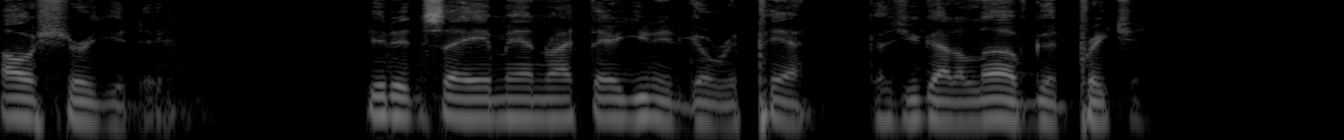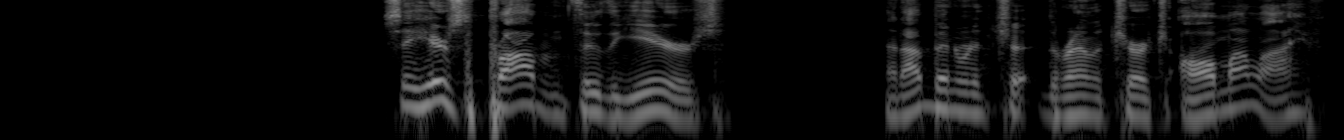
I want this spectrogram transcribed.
Oh, sure you do. You didn't say amen right there. You need to go repent because you got to love good preaching. See, here's the problem through the years, and I've been around the church all my life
